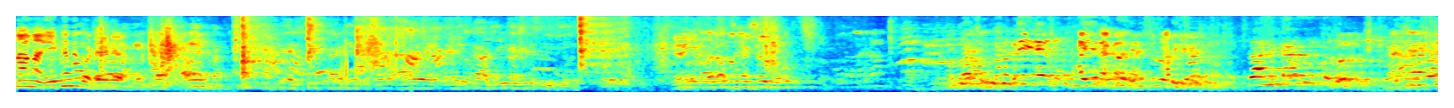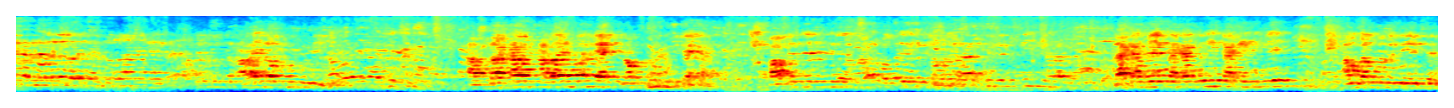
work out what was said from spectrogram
না না এখানে তো এটা আর টাকা আদায় হয় এক লক্ষ কোটি টাকা বাংলাদেশের টাকা করে কাকে দিবে বলে দিয়েছেন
